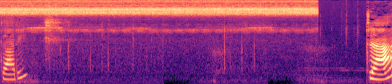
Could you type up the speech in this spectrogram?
Daddy? Dad?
